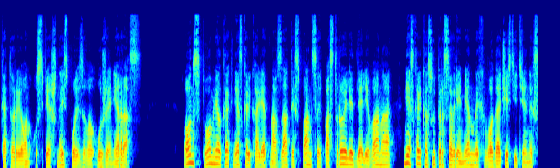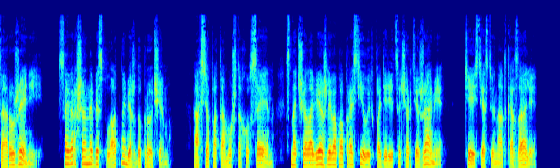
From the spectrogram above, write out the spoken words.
который он успешно использовал уже не раз. Он вспомнил, как несколько лет назад испанцы построили для Ливана несколько суперсовременных водоочистительных сооружений. Совершенно бесплатно, между прочим. А все потому, что Хусейн сначала вежливо попросил их поделиться чертежами, те, естественно, отказали,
